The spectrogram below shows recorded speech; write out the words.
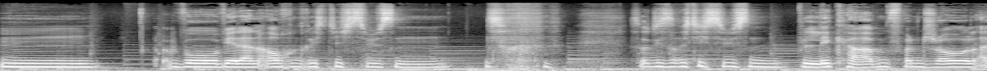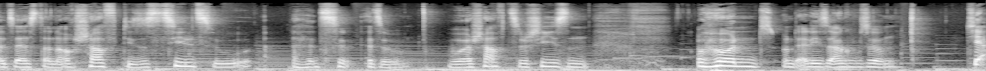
mm, wo wir dann auch einen richtig süßen, so diesen richtig süßen Blick haben von Joel, als er es dann auch schafft, dieses Ziel zu, äh, zu also wo er schafft zu schießen und, und Ellie so anguckt, so, tja,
